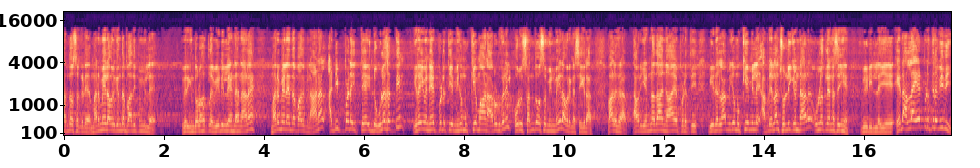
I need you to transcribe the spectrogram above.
சந்தோஷம் கிடையாது. மறுமையில் அவருக்கு எந்த பாதிப்பும் இல்லை. இவருக்கு இந்த உலகத்தில் வீடு இல்லைன்றனால மறுமையில் எந்த பாதிப்பும் இல்லை. ஆனால் அடிப்படை தே இந்த உலகத்தின் இறைவன் ஏற்படுத்திய மிக முக்கியமான அருள்களில் ஒரு சந்தோஷமின்மையில் அவர் என்ன செய்கிறார்? வாழுகிறார். அவர் என்னதான் நியாயப்படுத்தி வீடெல்லாம் மிக முக்கியமில்லை அப்படியெல்லாம் சொல்லிக்கொண்டாலும் உள்ளத்தில் என்ன செய்யும்? வீடு இல்லையே. ஏன்னா அல்லாஹ் ஏற்படுத்தின விதி.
